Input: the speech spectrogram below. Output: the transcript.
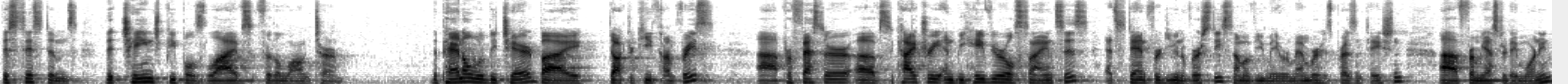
the systems that change people's lives for the long term. The panel will be chaired by Dr. Keith Humphreys, uh, professor of psychiatry and behavioral sciences at Stanford University. Some of you may remember his presentation uh, from yesterday morning.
